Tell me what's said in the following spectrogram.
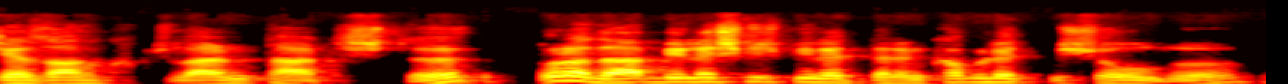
ceza hukukçularının tartıştığı. Burada Birleşmiş Milletler'in kabul etmiş olduğu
